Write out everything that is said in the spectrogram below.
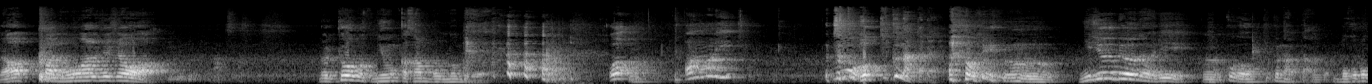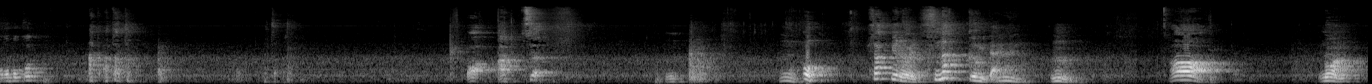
やっぱノンアルでしょ。俺今日も2本か3本飲んでるよ。ああんまり？ちょっと大きくなったね。うんうん20秒のより1個が大きくなった、ボコボコボコああったあったあ熱っ。おさっきのよりスナックみたい。なうん、ああのあの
